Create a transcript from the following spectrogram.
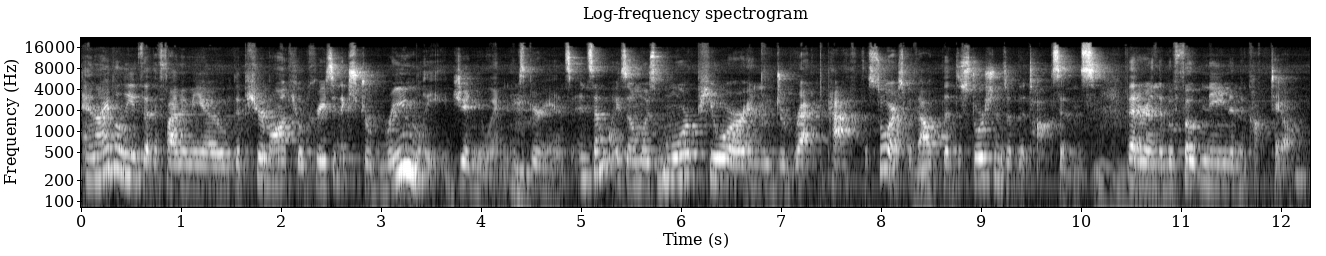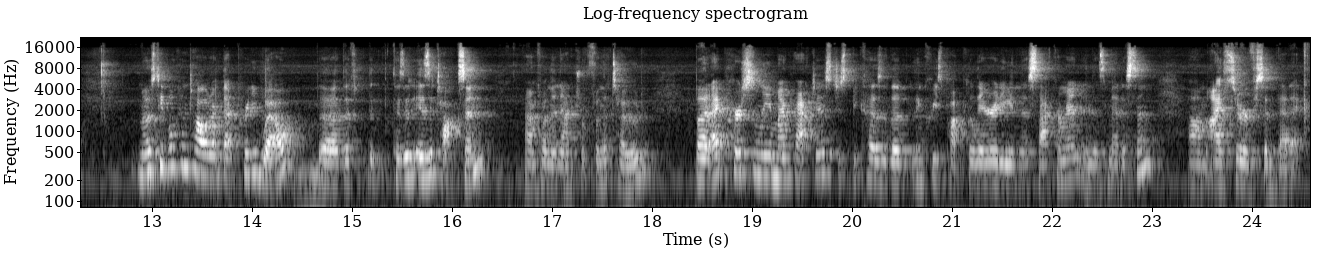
And I believe that the 5-MeO, the pure molecule, creates an extremely genuine mm. experience. In some ways, almost more pure and direct path to source without mm. the distortions of the toxins mm. that are in the bufotenine in the cocktail. Most people can tolerate that pretty well, mm. the, the, because it is a toxin um, from the natural from the toad. But I personally, in my practice, just because of the increased popularity in this sacrament in this medicine, um, I serve synthetic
